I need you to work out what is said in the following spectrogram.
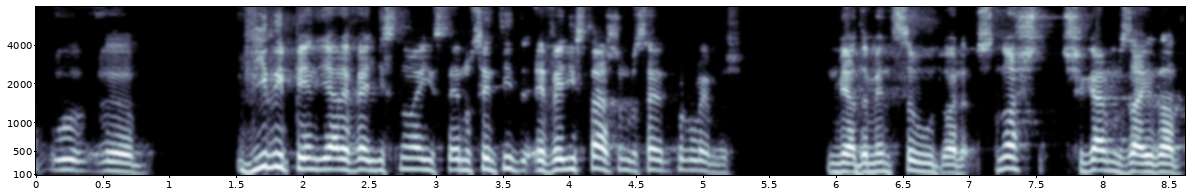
Uh, vilipendiar a velhice não é isso, é no sentido, a velhice traz uma série de problemas, nomeadamente de saúde. Ora, se nós chegarmos à idade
